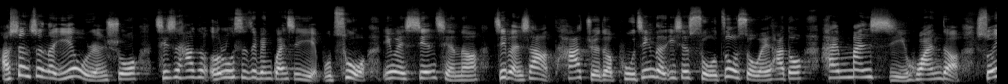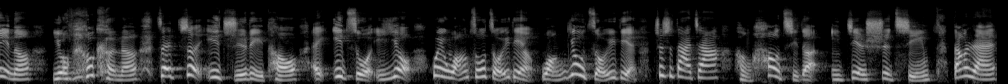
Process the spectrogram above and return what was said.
啊，甚至呢，也有人说，其实他跟俄罗斯这边关系也不错，因为先前呢，基本上他觉得普京的一些所作所为，他都。还蛮喜欢的，所以呢，有没有可能在这一局里头，哎，一左一右会往左走一点，往右走一点，这是大家很好奇的一件事情。当然，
